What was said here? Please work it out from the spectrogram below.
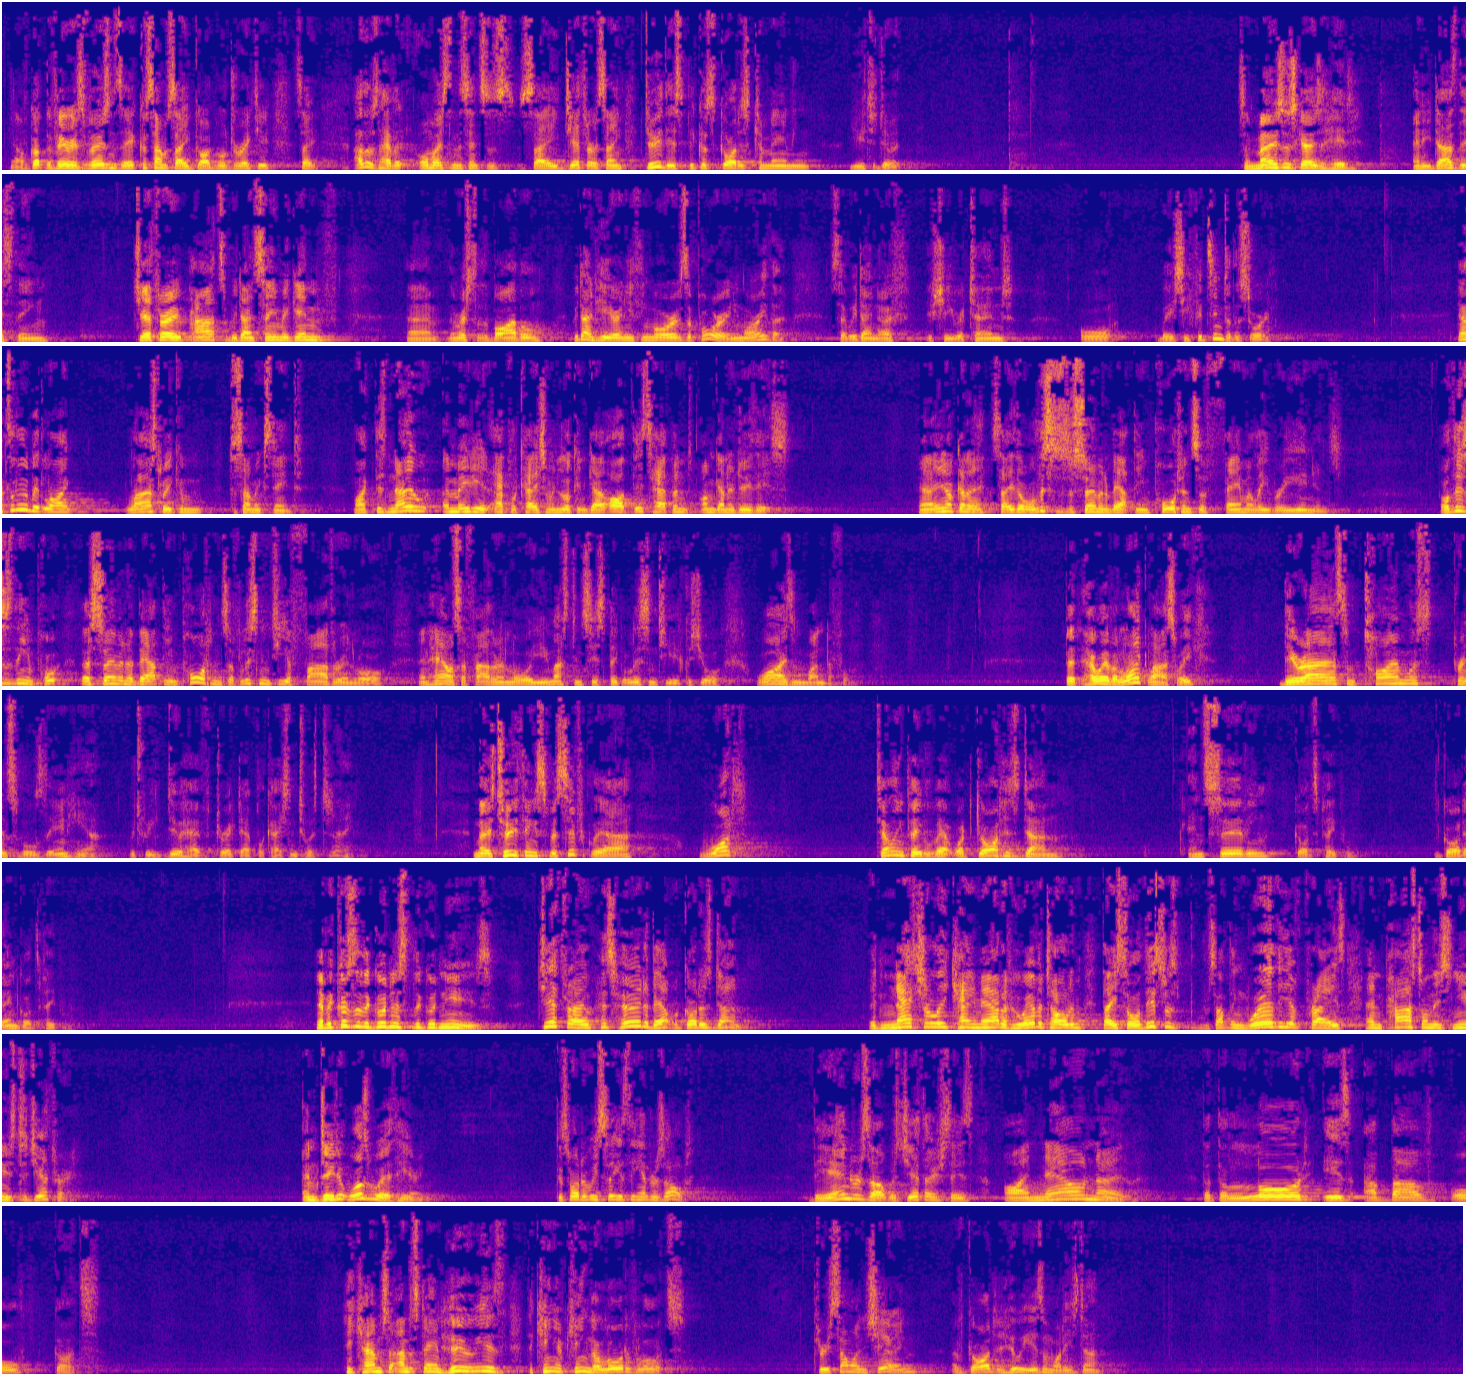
Now I've got the various versions there because some say God will direct you. So others have it almost in the sense of say Jethro saying, do this because God is commanding you to do it. So Moses goes ahead and he does this thing. Jethro parts, we don't see him again. Um, the rest of the Bible, we don't hear anything more of Zipporah anymore either. So we don't know if, if she returned or where she fits into the story. Now it's a little bit like last week and to some extent. Like there's no immediate application when you look and go, oh, this happened, I'm going to do this. Now you're not going to say, well, this is a sermon about the importance of family reunions. Or this is the import, a sermon about the importance of listening to your father-in-law and how as a father-in-law you must insist people listen to you because you're wise and wonderful. But however, like last week, there are some timeless principles in here which we do have direct application to us today. And those two things specifically are what, telling people about what God has done and serving God's people. God and God's people. Now because of the goodness of the good news, Jethro has heard about what God has done. It naturally came out of whoever told him they saw this was something worthy of praise and passed on this news to Jethro. Indeed, it was worth hearing. Because what do we see as the end result? The end result was Jethro says, I now know that the Lord is above all gods. He comes to understand who is the King of Kings, the Lord of Lords, through someone sharing of God and who He is and what He's done.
